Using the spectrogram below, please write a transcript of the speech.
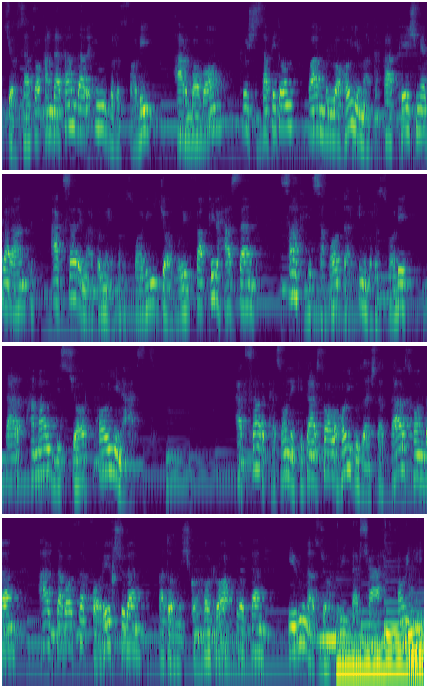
سیاست را عمدتا در این ولسوالی اربابان، ریش سفیدان و ملاهای منطقه پیش می‌برند. اکثر مردم ولسوالی جاهوری فقیر هستند. سطح سواد در این ولسوالی در عمل بسیار پایین است. اکثر کسانی که در سالهای گذشته درس خواندند از دوازده فارغ شدند و دانشگاه ها راه یافتند. بیرون از جاهوری در شهرهایی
